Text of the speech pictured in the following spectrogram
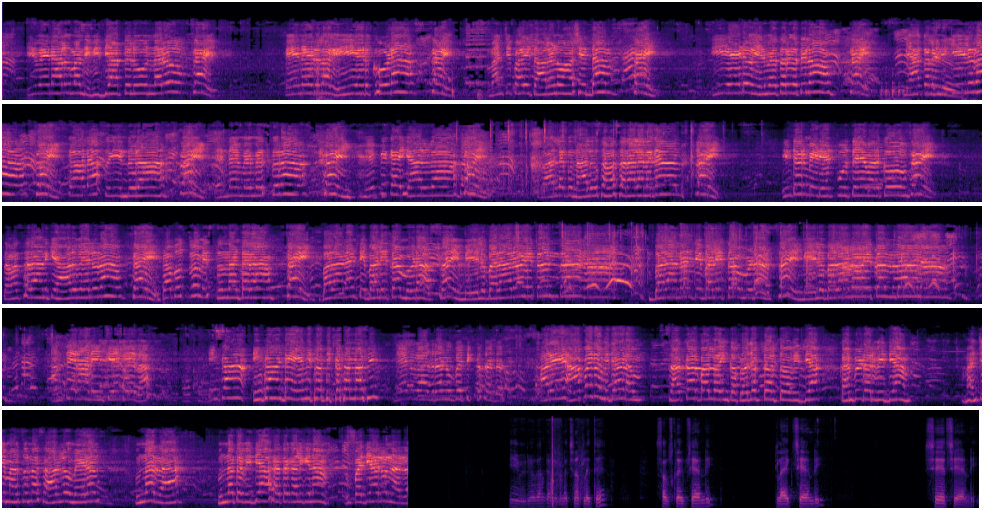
ఇరవై నాలుగు మంది విద్యార్థులు ఉన్నారు సై ఏనేడులాగా ఈ ఏడు కూడా సై మంచి ఫలితాలను ఆశిద్దాం సై ఈ ఏడు ఎనిమిదవ తరగతిలో సై మేకలని కీలురా సై కాలాసు ఇందురా సై ఎన్ఎంఎంఎస్కురా సై ఎంపిక అయ్యారురా సై వాళ్ళకు నాలుగు సంవత్సరాలనగా సై. ఇంటర్మీడియట్ పూర్తయ్యే వరకు సై. సంవత్సరానికి ఆరు వేలురా సై. ప్రభుత్వం ఇస్తుందంటారా సై. బలానంటి బలి సై. మేలు బలానోయ్ తందానా. బలానంటి బలి సై. మేలు బలానోయ్ తందానా. అంతేనా ఇంకేం లేదా? ఇంకా ఇంకా అంటే ఏమిట్రా తిక్క సన్నాసి? కాదురా నువ్వే తిక్కసడ్డా అరే ఆపండి మీ జాడం? బాల్లో ఇంకా ప్రొజెక్టర్తో విద్య కంప్యూటర్ విద్య. మంచి మనసున్న సార్లు మేడం ఉన్నారా? ఉన్నత విద్యా అర్హత కలిగిన ఉపాధ్యాయులు ఉన్నారా? ఈ వీడియో కనుక మీకు నచ్చినట్లయితే సబ్స్క్రైబ్ చేయండి లైక్ చేయండి షేర్ చేయండి.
